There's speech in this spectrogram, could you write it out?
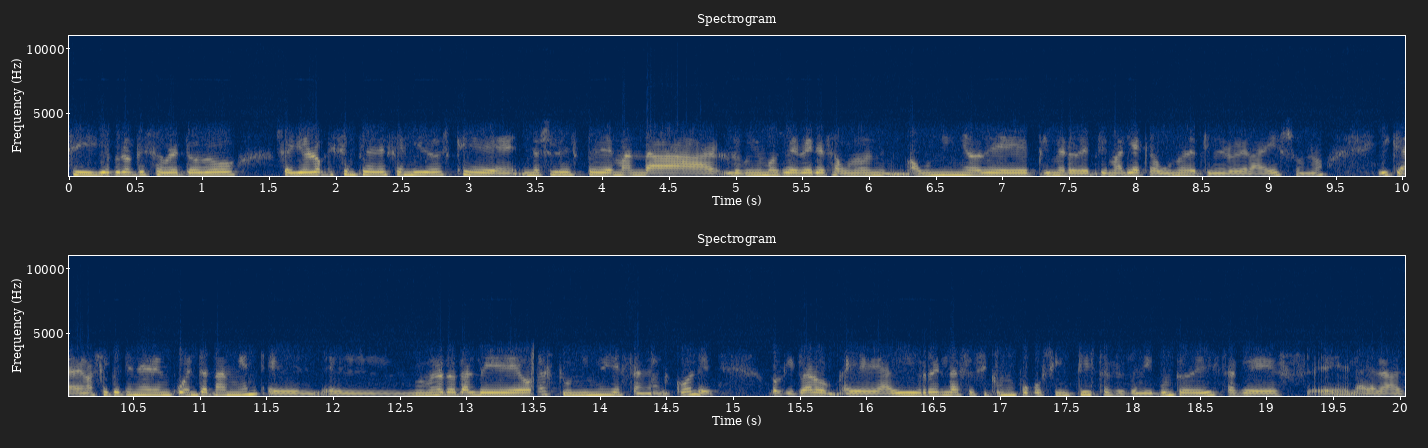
Sí, yo creo que sobre todo o sea, yo lo que siempre he defendido es que no se les puede mandar los mismos deberes a, uno, a un niño de primero de primaria que a uno de primero de la ESO, ¿no? Y que además hay que tener en cuenta también el, el número total de horas que un niño ya está en el cole porque claro, eh, hay reglas así como un poco simplistas desde mi punto de vista, que es eh, la de las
